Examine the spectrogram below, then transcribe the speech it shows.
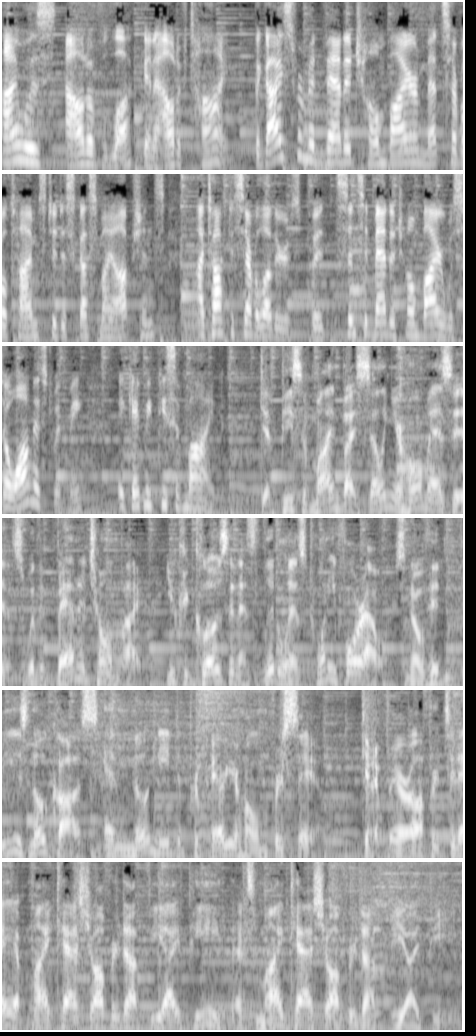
I was out of luck and out of time. The guys from Advantage Homebuyer met several times to discuss my options. I talked to several others, but since Advantage Homebuyer was so honest with me, it gave me peace of mind. Get peace of mind by selling your home as is with Advantage Homebuyer. You can close in as little as 24 hours, no hidden fees, no costs, and no need to prepare your home for sale. Get a fair offer today at mycashoffer.vip. That's mycashoffer.vip.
